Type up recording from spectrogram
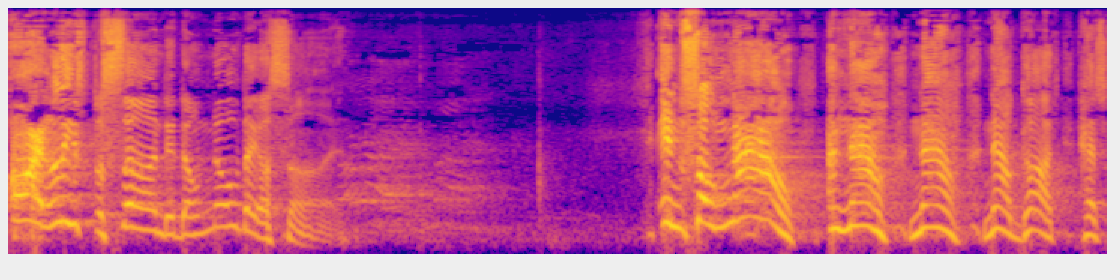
or at least a son that don't know they're a son. And so now, and now, now, now God has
